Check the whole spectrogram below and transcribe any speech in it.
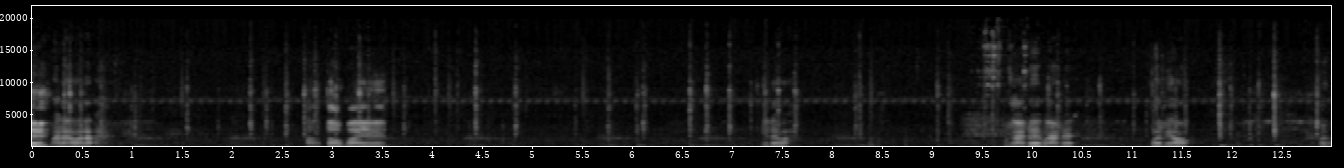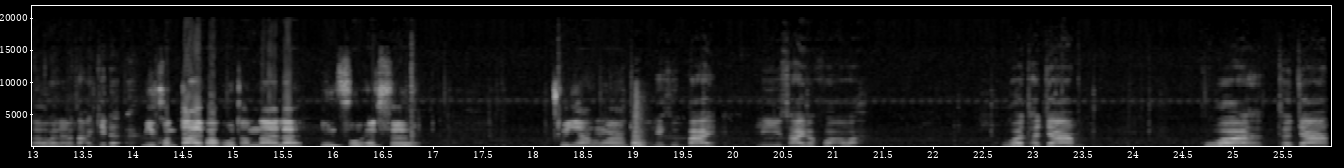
เลยมาแล้วมาแล้วหลังต่อไปเลยนี่อะไรวะมึงอ่านด้วยมึงอ่านด้วย กวนไม่ออกมันกูเป็นภาษาอังกฤษอะมีคนตายเพราะผู้ทำนายและอินฟลูเอนเซอร์คืออย่างมานี่คือป้าย มีซ้ายกับขวาวะกลัวเธอจาม กลัวเธอจาม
